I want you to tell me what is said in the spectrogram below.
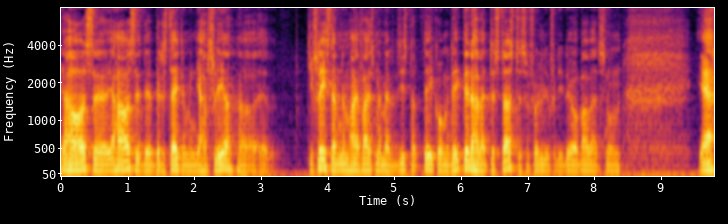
Jeg har også, øh, jeg har også et øh, bedre stadion, men jeg har flere, og øh, de fleste af dem, dem har jeg faktisk med Matadist.dk, men det er ikke det, der har været det største selvfølgelig, fordi det har bare været sådan nogle, ja,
